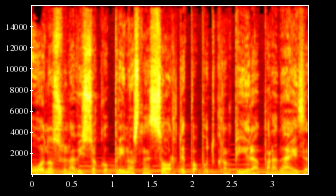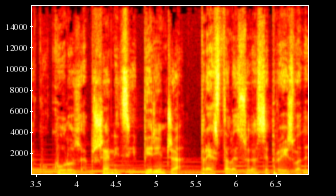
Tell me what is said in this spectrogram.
u odnosu na visoko prinosne sorte poput krompira, paradajza, kukuruza, pšenice i pirinđa, prestale su da se proizvode.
